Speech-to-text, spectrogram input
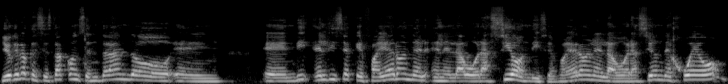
Yo creo que se está concentrando en. él dice que fallaron en, en elaboración, dice, fallaron en elaboración de juego.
